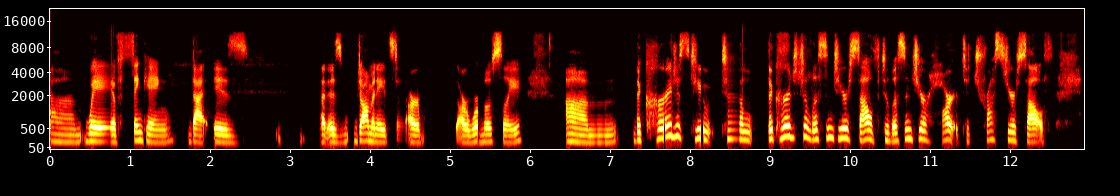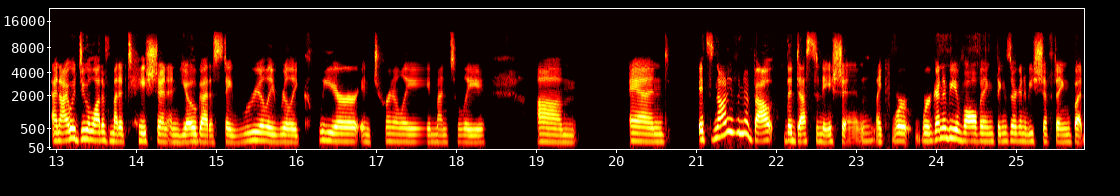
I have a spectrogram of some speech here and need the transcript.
um, way of thinking that is that is dominates our our world mostly um, the courage is to to the courage to listen to yourself to listen to your heart to trust yourself. And i would do a lot of meditation and yoga to stay really really clear internally mentally. Um, and it's not even about the destination. Like we're we're going to be evolving things are going to be shifting but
